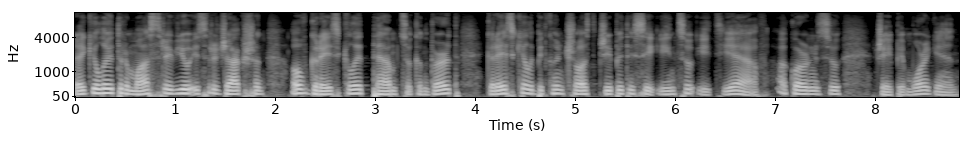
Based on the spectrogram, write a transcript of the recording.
regulator must review its rejection of Grayscale attempt to convert Grayscale Bitcoin Trust GBTC into ETF, according to JP Morgan.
